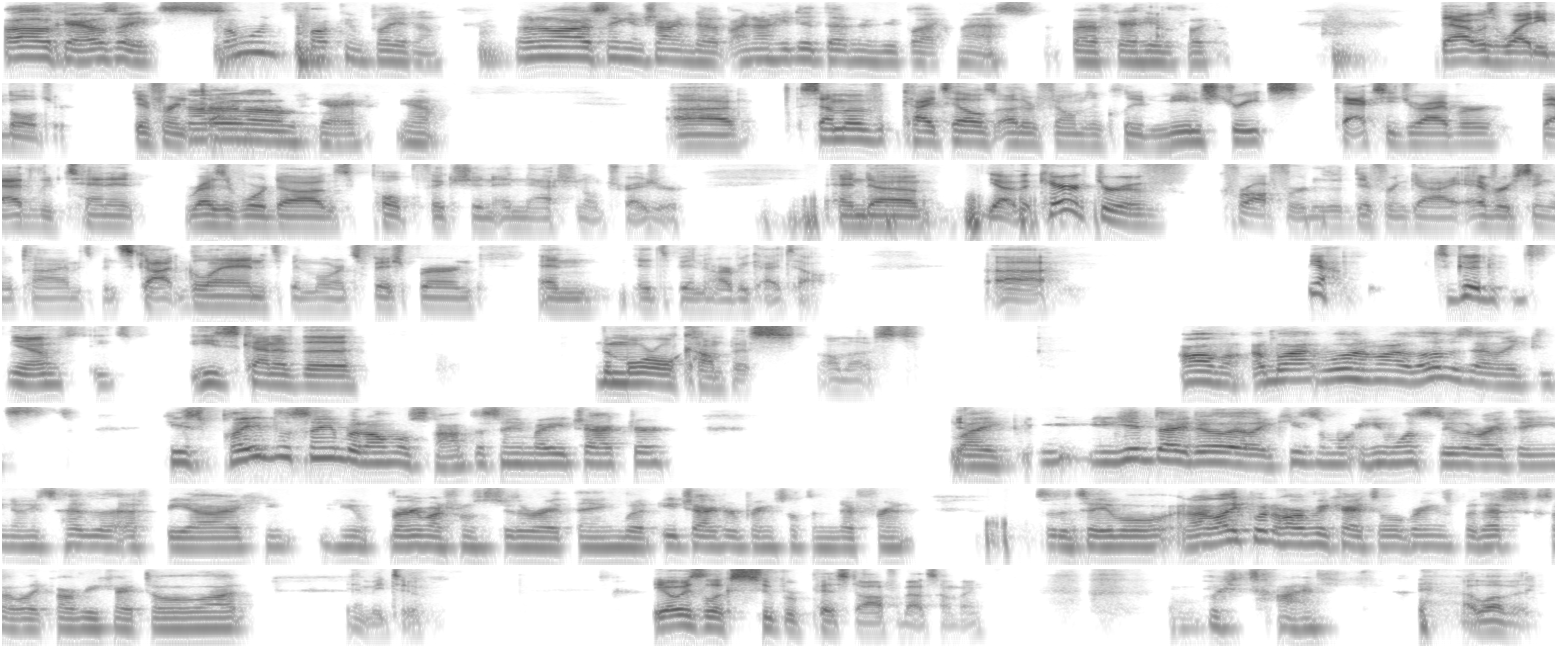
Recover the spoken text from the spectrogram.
Oh, okay. I was like, someone fucking played him. No, no, I was thinking Johnny Depp. I know he did that movie Black Mass, but I forgot he was fucking. That was Whitey Bulger. Different time. Oh, okay. Yeah. Uh, some of Keitel's other films include Mean Streets, Taxi Driver, Bad Lieutenant, Reservoir Dogs, Pulp Fiction, and National Treasure. And uh, yeah, the character of Crawford is a different guy every single time. It's been Scott Glenn, it's been Laurence Fishburne, and it's been Harvey Keitel. Uh, yeah, it's a good. You know, he's he's kind of the the moral compass almost. Um, what, what I love is that like it's he's played the same, but almost not the same by each actor. Yeah. Like you, you get the idea that like he's he wants to do the right thing. You know, he's head of the FBI. He he very much wants to do the right thing, but each actor brings something different to the table. And I like what Harvey Keitel brings, but that's just because I like Harvey Keitel a lot. Yeah, me too. He always looks super pissed off about something. Every time. I love it.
